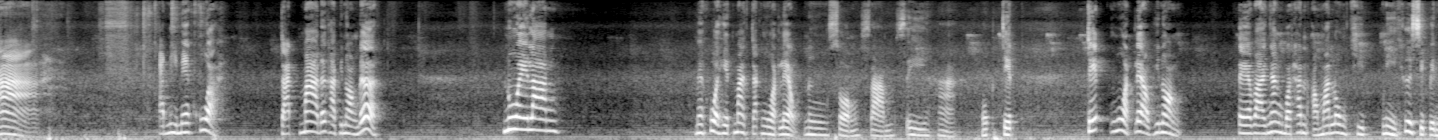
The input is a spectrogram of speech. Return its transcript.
อ่า อันนี้แม่ครัวจัดมาเด้อค่ะ พี่น้องเด้อหน่วยลาง แม่ครัวเฮ็ดมาจากงวดแล้วหนึ่งสองสามสี่ห้าหกเจ็ดเจ็ดงวดแล้วพี่น้อง แต่ว่ายังบ่ท่านเอามาลงคลิปนี่คือสิเป็น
